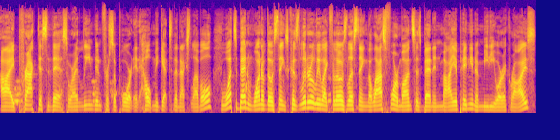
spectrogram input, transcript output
i practiced this or i leaned in for support it helped me get to the next level. What's been one of those things? Because literally like for those listening the last four months has been in my opinion a meteoric rise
